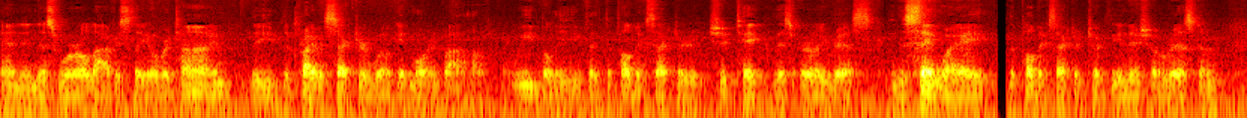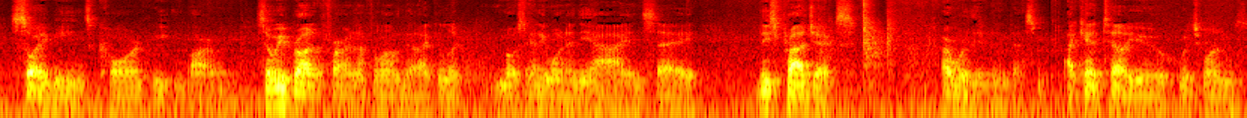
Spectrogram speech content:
And in this world, obviously, over time, the, the private sector will get more involved. We believe that the public sector should take this early risk in the same way the public sector took the initial risk on soybeans, corn, wheat, and barley. So we've brought it far enough along that I can look most anyone in the eye and say, these projects are worthy of an investment. I can't tell you which ones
